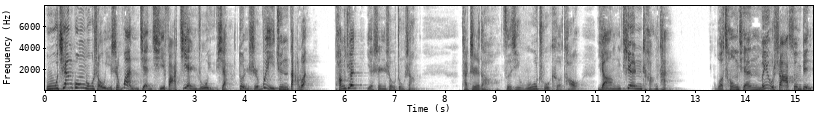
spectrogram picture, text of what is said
五千弓弩手已是万箭齐发，箭如雨下，顿时魏军大乱。庞涓也身受重伤，他知道自己无处可逃，仰天长叹：“我从前没有杀孙膑，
